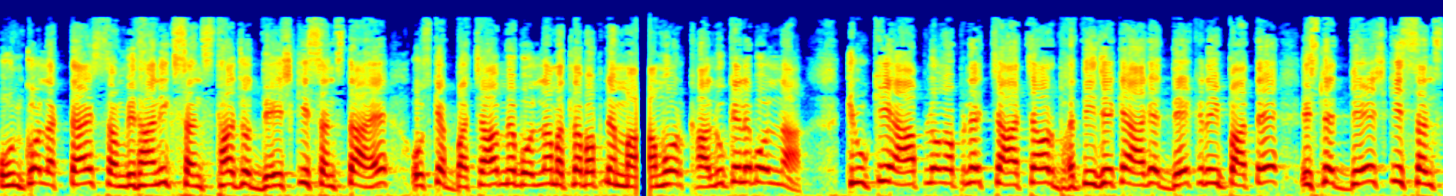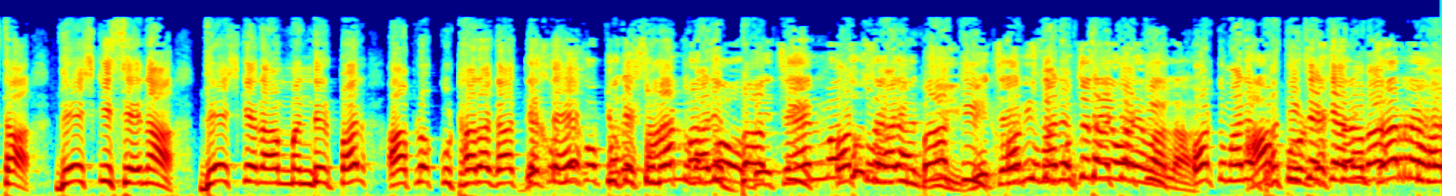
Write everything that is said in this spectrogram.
उनको लगता है संविधानिक संस्था जो देश की संस्था है उसके बचाव में बोलना मतलब अपने मामू और खालू के लिए बोलना। क्योंकि आप लोग अपने चाचा और भतीजे के आगे देख नहीं पाते इसलिए देश की संस्था देश की सेना देश के राम मंदिर पर आप लोग कुठारा गात देखो, करते हैं। क्योंकि तुम्हारे बाप की और तुम्हारी सैयद की और तुम्हारे चाचा की और तुम्हारे भतीजे के अलावा कर रहे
